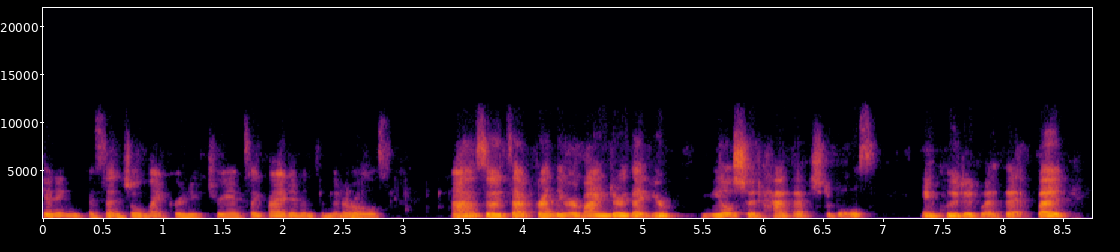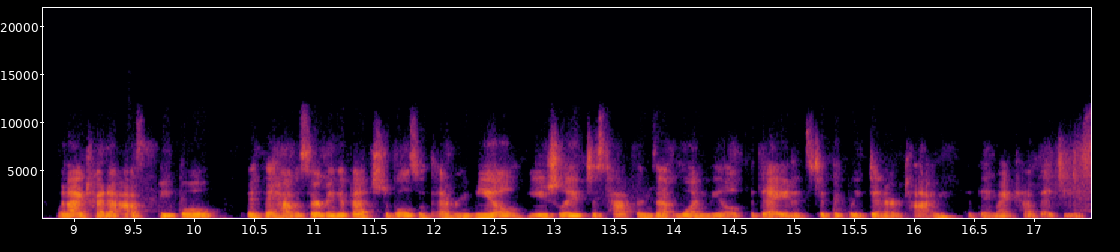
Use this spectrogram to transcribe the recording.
getting essential micronutrients like vitamins and minerals. Uh, so it's that friendly reminder that your meal should have vegetables included with it. But when I try to ask people if they have a serving of vegetables with every meal, usually it just happens at one meal of the day, and it's typically dinner time that they might have veggies.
